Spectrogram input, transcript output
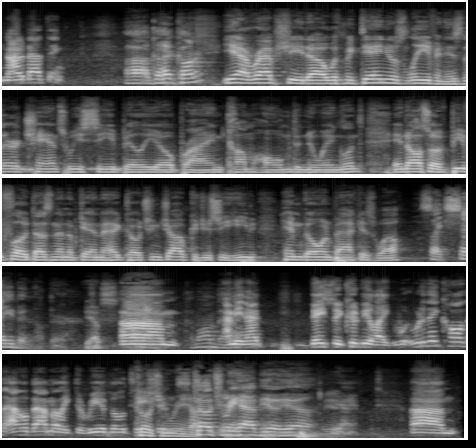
not a bad thing. Uh, go ahead, Connor. Yeah, rap sheet. Uh, with McDaniel's leaving, is there a chance we see Billy O'Brien come home to New England? And also, if B-Flow doesn't end up getting a head coaching job, could you see he him going back as well? It's like Saban up there. Yep. Um, Come on, back. I mean, that basically could be like what, what do they call the Alabama like the rehabilitation Coaching rehab. stuff? Coach rehab you, yeah. Yeah. Um,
